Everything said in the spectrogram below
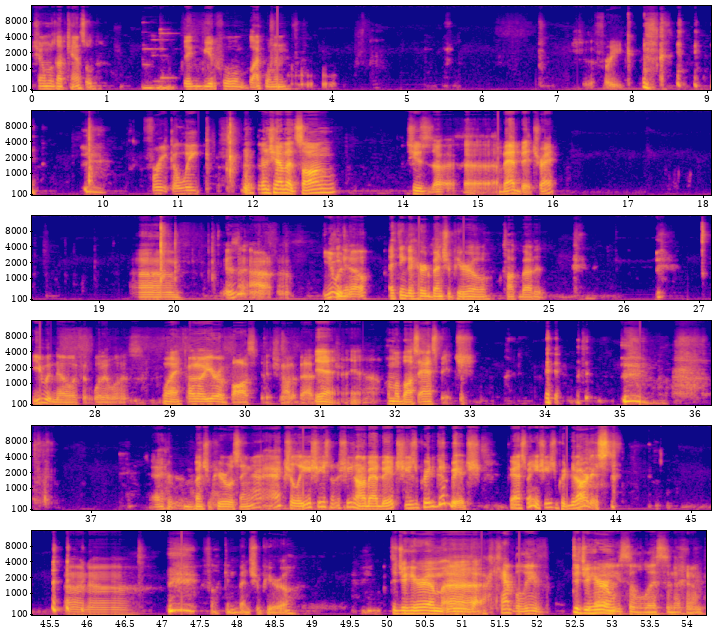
she almost got canceled. Big, beautiful black woman. She's a freak. freak a leak. Doesn't she have that song? She's uh, uh, a bad bitch, right? Um, is it? I don't know. You would Yeah. know. I think I heard Ben Shapiro talk about it. You would know if it what it was. Why? Oh no, you're a boss bitch, not a bad. bitch. Yeah, yeah. I'm a boss ass bitch. I heard Ben Shapiro was saying, "Ah, actually, she's she's not a bad bitch. She's a pretty good bitch. If you ask me, she's a pretty good artist. Oh no. Fucking Ben Shapiro. Did you hear him? Dude, Uh, I can't believe did you hear I him? used to listen to him.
